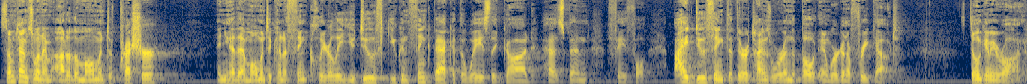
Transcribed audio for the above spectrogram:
Sometimes when I'm out of the moment of pressure and you have that moment to kind of think clearly, you do you can think back at the ways that God has been faithful. I do think that there are times we're in the boat and we're going to freak out. Don't get me wrong.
